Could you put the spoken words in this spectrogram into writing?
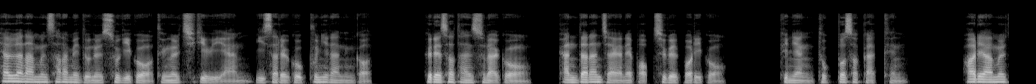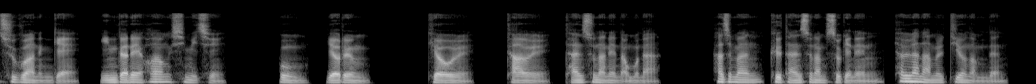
현란함은 사람의 눈을 속이고 등을 치기 위한 이사려고 뿐이라는 것. 그래서 단순하고 간단한 자연의 법칙을 버리고 그냥 독버섯 같은 화려함을 추구하는 게 인간의 허영심이지. 봄, 여름, 겨울, 가을, 단순한에 너무나. 하지만 그 단순함 속에는 현란함을 뛰어넘는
